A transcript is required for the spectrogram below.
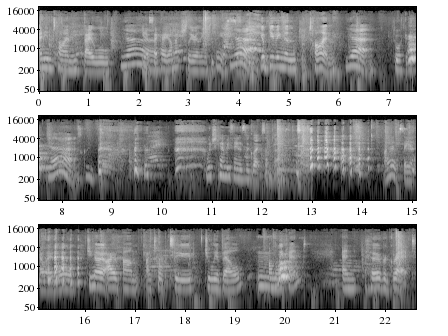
And in time, they will, Yeah. you know, say, "Hey, I'm actually really into this." So Yeah. you're giving them time Yeah. to work it out. Yeah. It's good. Which can be seen as neglect sometimes. I don't see it that way at all. Do you know I um I talked to Julia Bell on the weekend, and her regret,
